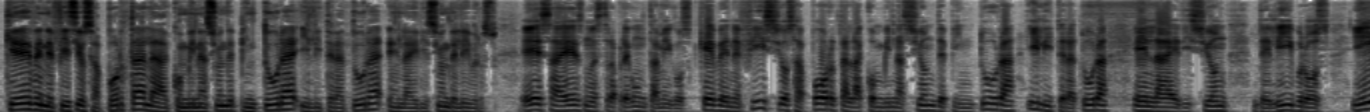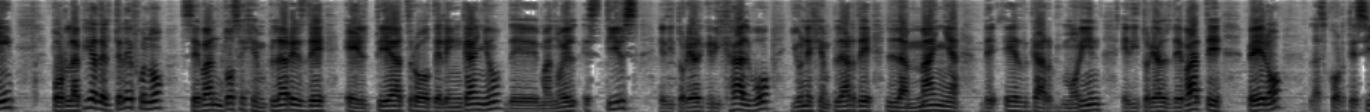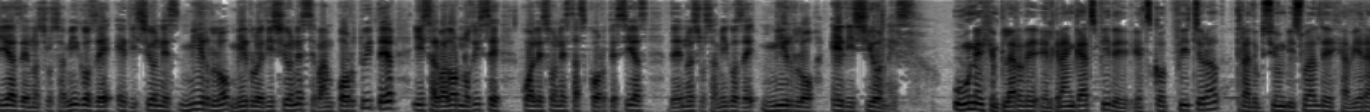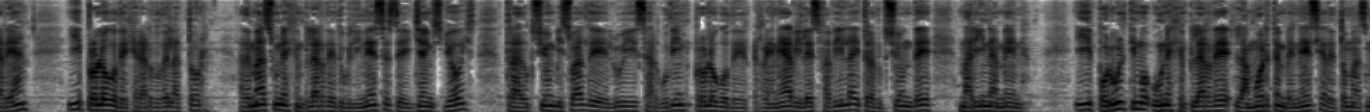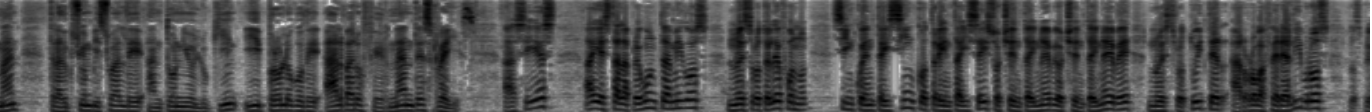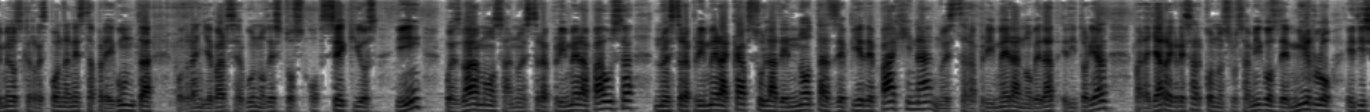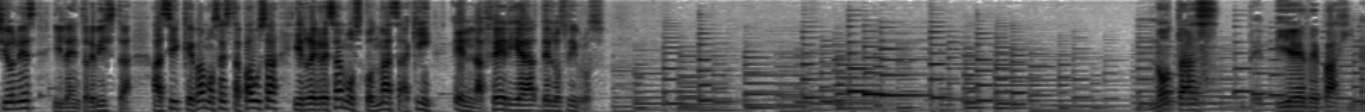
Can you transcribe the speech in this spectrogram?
¿Qué beneficios aporta la combinación de pintura y literatura en la edición de libros? Esa es nuestra pregunta, amigos. ¿Qué beneficios aporta la combinación de pintura y literatura en la edición de libros? Y por la vía del teléfono se van dos ejemplares de El Teatro del Engaño de Manuel Stills, editorial Grijalvo, y un ejemplar de La Maña de Edgar Morín, editorial Debate, pero las cortesías de nuestros amigos de Ediciones Mirlo, Mirlo Ediciones, se van por Twitter y Salvador nos dice cuáles son estas cortesías de nuestros amigos de Mirlo Ediciones. Un ejemplar de El Gran Gatsby de Scott Fitzgerald, traducción visual de Javier Areán y prólogo de Gerardo de la Torre. Además, un ejemplar de Dublineses de James Joyce, traducción visual de Luis Argudín, prólogo de René Avilés Favila y traducción de Marina Mena. Y por último, un ejemplar de La muerte en Venecia de Thomas Mann, traducción visual de Antonio Luquín y prólogo de Álvaro Fernández Reyes. Así es, ahí está la pregunta, amigos. Nuestro teléfono 55 36 89 89, nuestro Twitter arroba Libros. Los primeros que respondan esta pregunta podrán llevarse alguno de estos obsequios. Y pues vamos a nuestra primera pausa, nuestra primera cápsula de notas de pie de página, nuestra primera novedad editorial, para ya regresar con nuestros amigos de Mirlo Ediciones y la entrevista. Así que vamos a esta pausa y regresamos con más aquí en la Feria de los Libros. Notas de pie de página.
